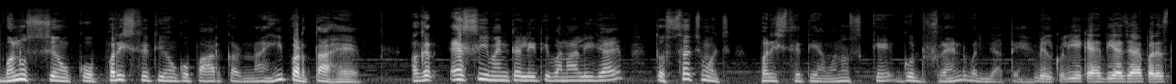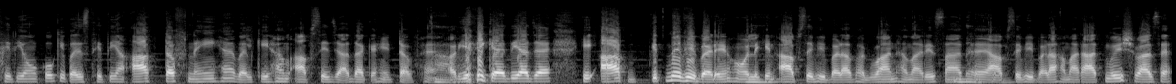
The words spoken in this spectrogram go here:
मनुष्यों को, परिस्थितियों को पार करना ही पड़ता है। अगर ऐसी मेंटेलिटी बना ली जाए तो सचमुच परिस्थितियाँ मनुष्य के गुड फ्रेंड बन जाते हैं बिल्कुल ये कह दिया जाए परिस्थितियों को कि परिस्थितियाँ आप टफ नहीं हैं बल्कि हम आपसे ज़्यादा कहीं टफ हैं हाँ। और यही कह दिया जाए कि आप कितने भी बड़े हों लेकिन हम्म। आपसे भी बड़ा भगवान हमारे साथ है आपसे भी बड़ा हमारा आत्मविश्वास है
